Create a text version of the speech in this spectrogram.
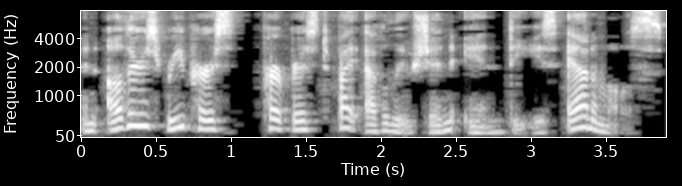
and others repurposed by evolution in these animals.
